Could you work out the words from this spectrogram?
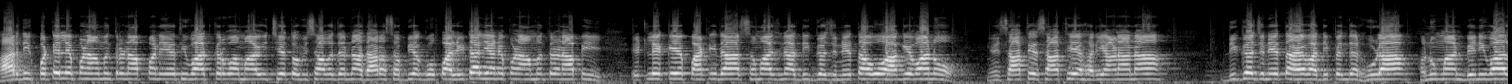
હાર્દિક પટેલે પણ આમંત્રણ આપવાની એથી વાત કરવામાં આવી છે. તો વિસાવદરના ધારાસભ્ય ગોપાલ ઇટાલિયાને પણ આમંત્રણ આપી, એટલે કે પાટીદાર સમાજના દિગ્ગજ નેતાઓ, આગેવાનો સાથે સાથે હરિયાણાના દિગ્ગજ નેતા એવા દીપેન્દર હુડા, હનુમાન બેનીવાલ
